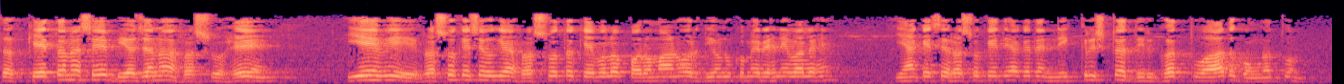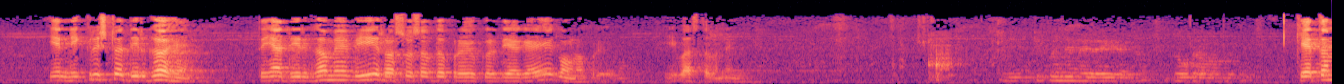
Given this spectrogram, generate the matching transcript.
तो केतन से व्यजन ह्रस्व है। ये भी ह्रस्व कैसे हो गया? ह्रस्व तो केवल परमाणु और दियोणुक में रहने वाले हैं। यहाँ कैसे ह्रस्व कह दिया? कहते हैं, निकृष्ट दीर्घत्वाद गौणत्व ये निकृष्ट दीर्घ है। तो यहाँ दीर्घ में भी ह्रस्व शब्द प्रयोग कर दिया गया है, गौण प्रयोग। ये वास्तव नहीं है। केतन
